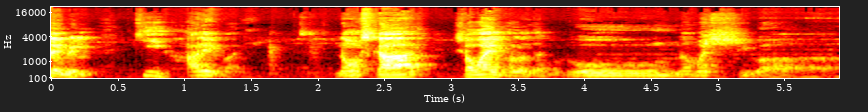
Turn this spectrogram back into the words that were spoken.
লেভেল কি হারে বাড়ে। নমস্কার। সবাই ভালো থাকুন। ওম নমঃ শিবায়।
